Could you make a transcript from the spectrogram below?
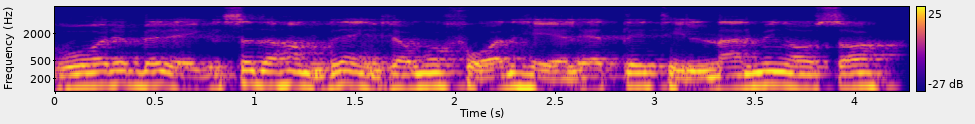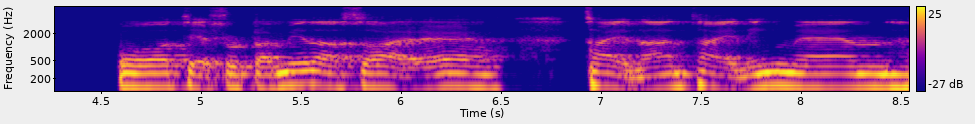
vår bevegelse det handler egentlig om å få en helhetlig tilnærming. også på T-skjorta mi da, så er det tegna en tegning med en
